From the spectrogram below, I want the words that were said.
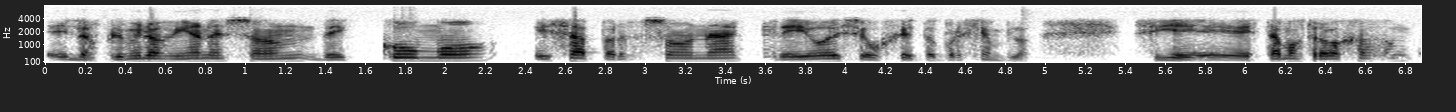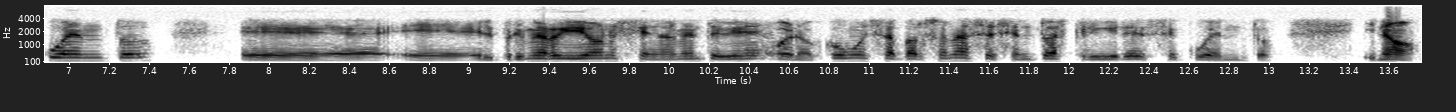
los primeros guiones son de cómo esa persona creó ese objeto. Por ejemplo, si estamos trabajando un cuento, eh, eh, el primer guion generalmente viene, bueno, cómo esa persona se sentó a escribir ese cuento. Y no,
